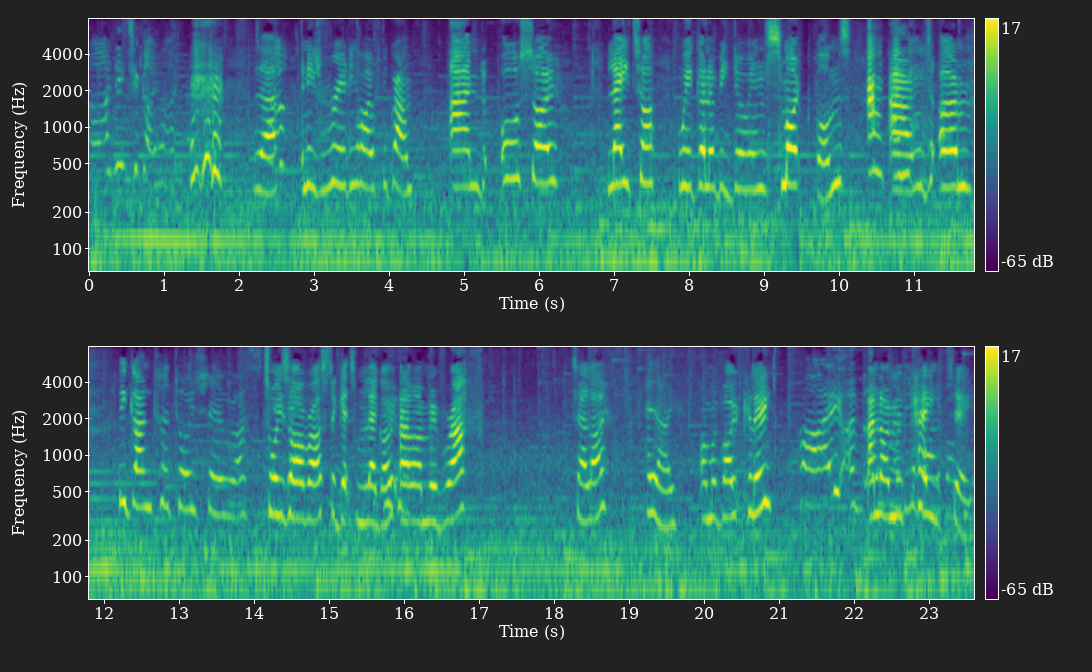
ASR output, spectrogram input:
Oh, I need to go home. there and he's really high off the ground and also later we're gonna be doing smoke bombs And, and and um, we're going to Toys R Us. Toys R Us to get some Lego and I'm with Raf. Say hello. Hello. I'm with Oakley Hi. And, and I'm with Katie.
